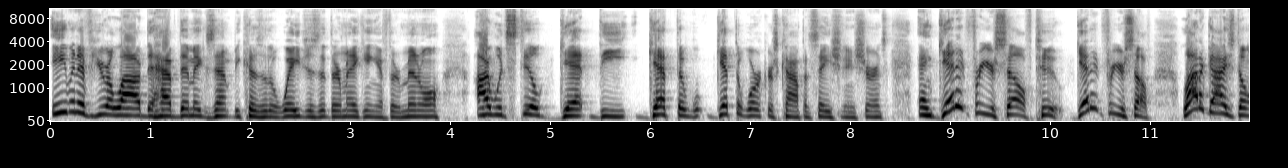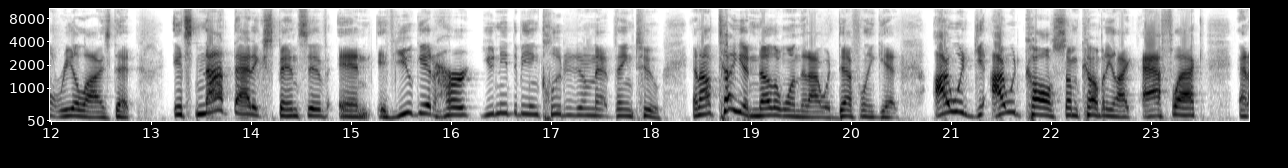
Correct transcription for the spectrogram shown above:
even if you're allowed to have them exempt because of the wages that they're making if they're minimal i would still get the get the get the workers compensation insurance and get it for yourself too. Get it for yourself. A lot of guys don't realize that it's not that expensive and if you get hurt you need to be included in that thing too and i'll tell you another one that i would definitely get i would get i would call some company like aflac and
